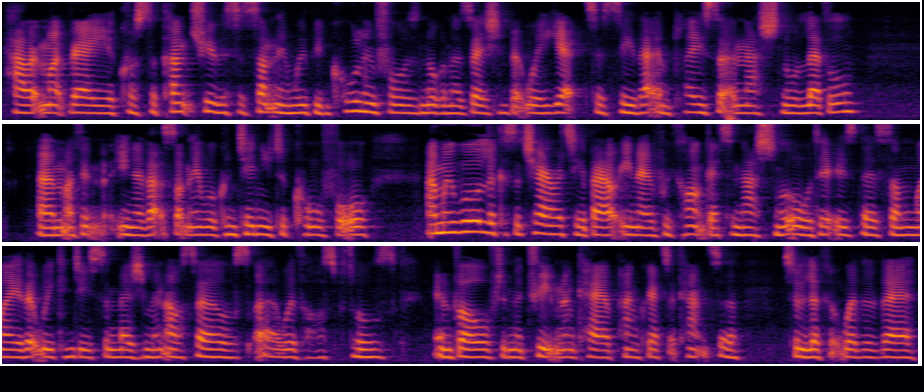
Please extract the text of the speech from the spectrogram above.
how it might vary across the country. This is something we've been calling for as an organisation, but we're yet to see that in place at a national level. Um, I think you know that's something we'll continue to call for, and we will look as a charity about you know if we can't get a national audit, is there some way that we can do some measurement ourselves uh, with hospitals involved in the treatment and care of pancreatic cancer to look at whether they're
